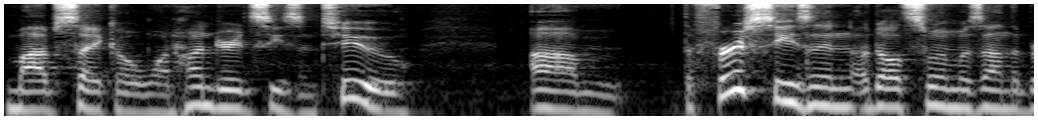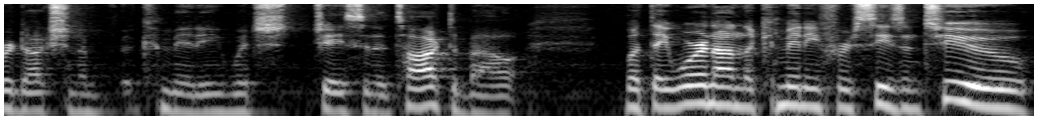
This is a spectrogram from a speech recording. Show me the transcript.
Mob Psycho 100 season two. Um, the first season, Adult Swim was on the production committee, which Jason had talked about, but they weren't on the committee for season two,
